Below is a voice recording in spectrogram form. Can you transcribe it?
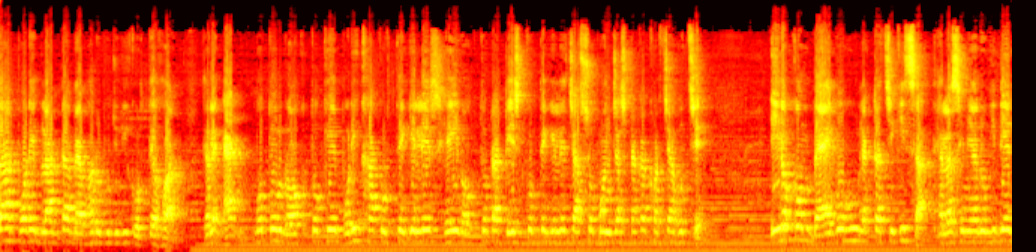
তারপরে ব্লাডটা ব্যবহার উপযোগী করতে হয়। তাহলে এক বোতল রক্তকে পরীক্ষা করতে গেলে সেই রক্তটা টেস্ট করতে গেলে চারশো পঞ্চাশ টাকা খরচা হচ্ছে। এরকম ব্যয়বহুল একটা চিকিৎসা থ্যালাসেমিয়া রোগীদের,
